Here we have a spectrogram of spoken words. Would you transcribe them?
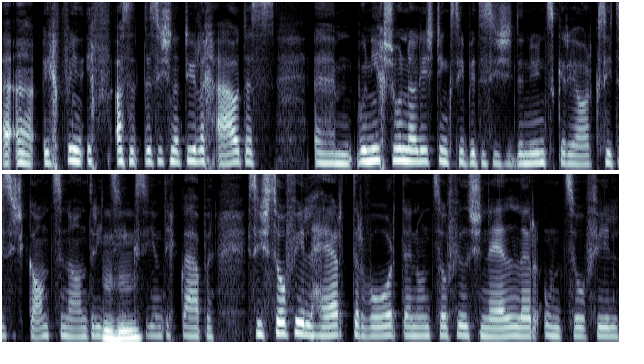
Äh, äh, ich finde, also das ist natürlich auch das, ähm, wo ich Journalistin war, das war in den 90er Jahren, das war ganz eine andere mhm. Zeit und ich glaube, es ist so viel härter geworden und so viel schneller und so viel,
